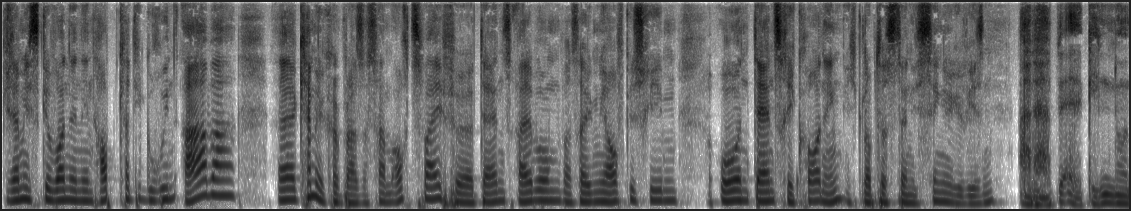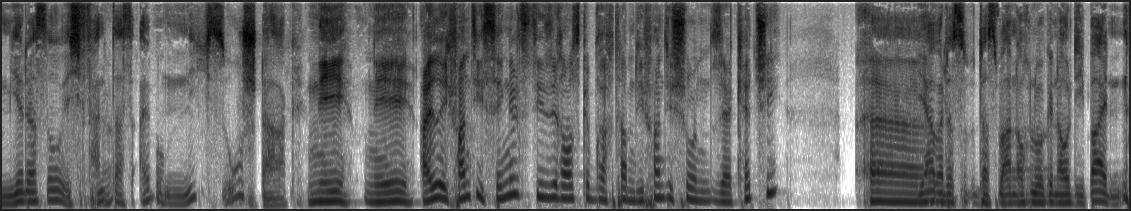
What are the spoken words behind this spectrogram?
Grammys gewonnen in den Hauptkategorien, aber äh, Chemical Brothers haben auch zwei für Dance Album, was habe ich mir aufgeschrieben, und Dance Recording. Ich glaube, das ist dann die Single gewesen. Aber äh, ging nur mir das so? Ich fand das Album nicht so stark. Nee, nee. Also ich fand die Singles, die sie rausgebracht haben, die fand ich schon sehr catchy. Äh, Ja, aber das, das waren auch nur genau die beiden.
